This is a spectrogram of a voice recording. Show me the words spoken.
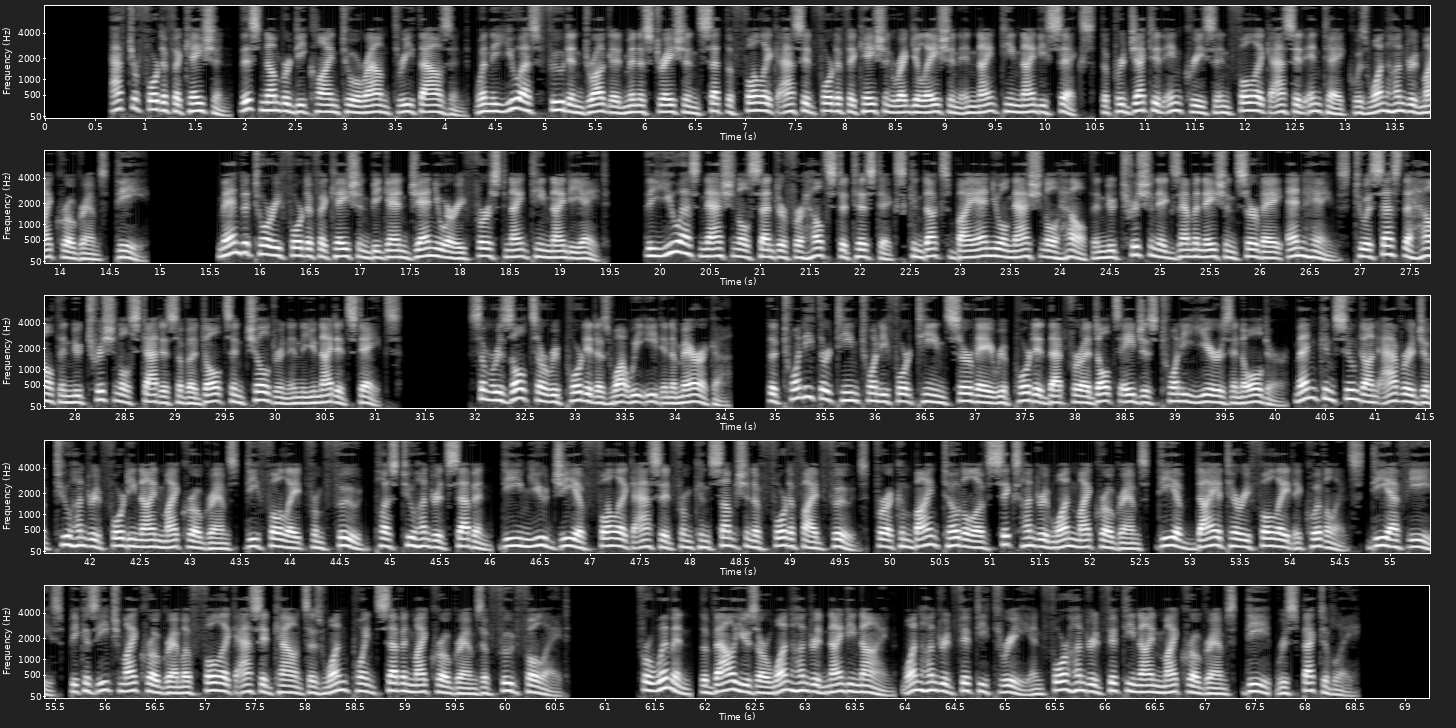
After fortification, this number declined to around 3,000. When the U.S. Food and Drug Administration set the folic acid fortification regulation in 1996, the projected increase in folic acid intake was 100 micrograms, d. Mandatory fortification began January 1, 1998. The U.S. National Center for Health Statistics conducts biannual National Health and Nutrition Examination Survey to assess the health and nutritional status of adults and children in the United States. Some results are reported as What We Eat in America. The 2013–2014 survey reported that for adults ages 20 years and older, men consumed on average of 249 micrograms d folate from food plus 207 d mu g of folic acid from consumption of fortified foods, for a combined total of 601 micrograms d of dietary folate equivalents (DFEs), because each microgram of folic acid counts as 1.7 micrograms of food folate. For women, the values are 199, 153 and 459 micrograms, d, respectively.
